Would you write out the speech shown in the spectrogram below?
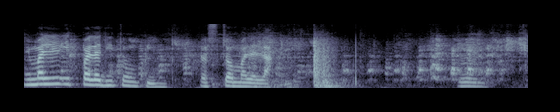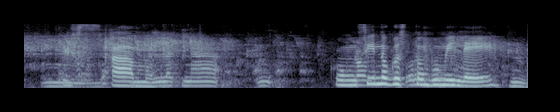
May maliliit pala ditong pig. Tapos ito malalaki. Hmm. If, um, Malak na. Kung sino gustong bumili, Hmm.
